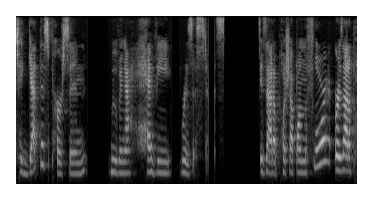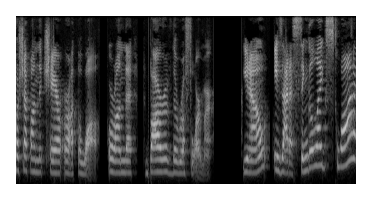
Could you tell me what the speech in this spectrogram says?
to get this person moving a heavy resistance? Is that a push up on the floor or is that a push up on the chair or at the wall or on the bar of the reformer? You know, is that a single leg squat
